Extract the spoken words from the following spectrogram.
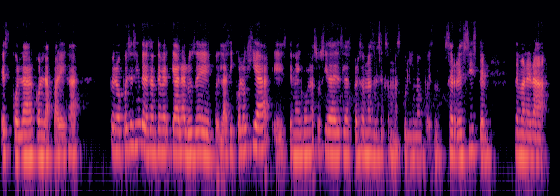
escolar, con la pareja pero pues es interesante ver que a la luz de pues, la psicología, este, en algunas sociedades las personas del sexo masculino pues se resisten de manera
